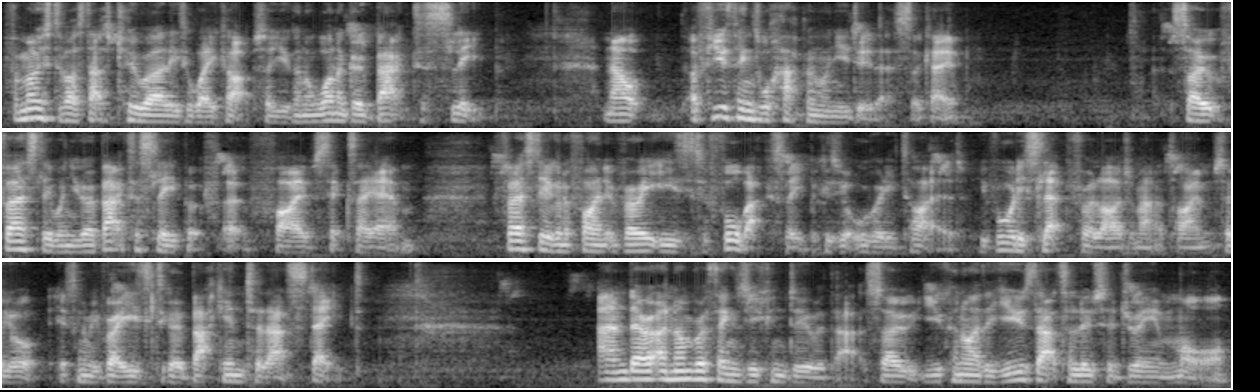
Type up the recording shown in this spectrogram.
For most of us, that's too early to wake up, so you're going to want to go back to sleep. Now, a few things will happen when you do this, okay? So, firstly, when you go back to sleep at, at 5, 6 a.m., firstly, you're going to find it very easy to fall back asleep because you're already tired. You've already slept for a large amount of time, so it's going to be very easy to go back into that state. And there are a number of things you can do with that. So you can either use that to lucid dream more.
